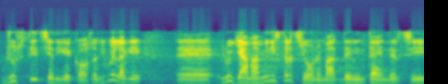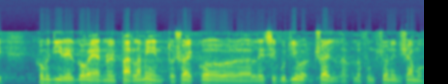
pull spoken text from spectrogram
giustizia di che cosa? Di quella che lui chiama amministrazione ma deve intendersi come dire, il governo e il Parlamento, cioè cioè la, funzione diciamo,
